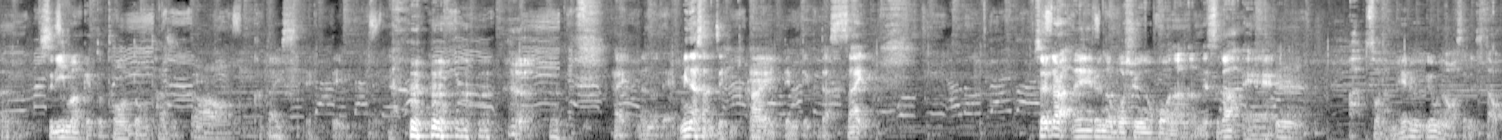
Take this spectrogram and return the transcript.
あのスリーマーケット、トーントン、タズってい硬いっすねっていう、ね。はい。なので、皆さんぜひ、行ってみてください。それからメールの募集のコーナーなんですが、えあ。うーん。あ、そうだ、メール読むの忘れてたわ。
